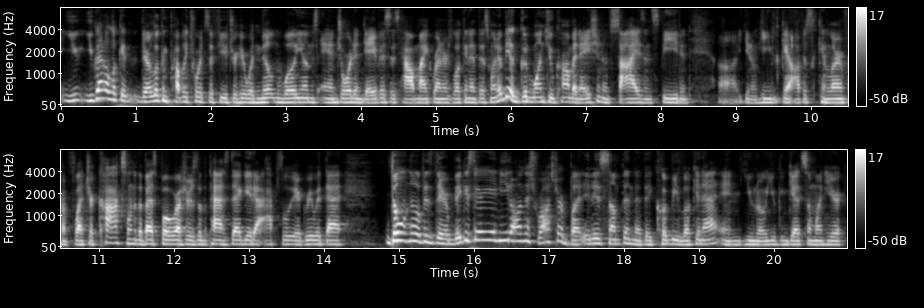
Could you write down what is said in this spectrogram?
you you got to look at they're looking probably towards the future here with Milton Williams and Jordan Davis is how Mike Renner's looking at this one. It'd be a good one-two combination of size and speed and uh, you know he obviously can learn from Fletcher Cox, one of the best bull rushers of the past decade. I absolutely agree with that. Don't know if it's their biggest area need on this roster, but it is something that they could be looking at. And you know, you can get someone here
